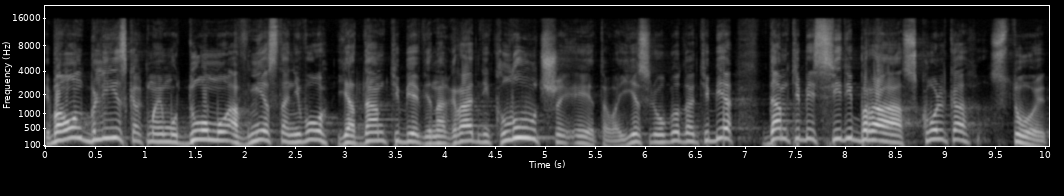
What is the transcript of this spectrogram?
ибо он близко к моему дому, а вместо него я дам тебе виноградник лучше этого. Если угодно тебе, дам тебе серебра, сколько стоит.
